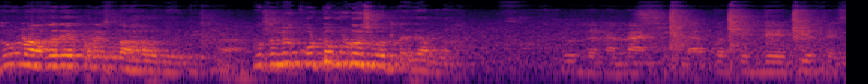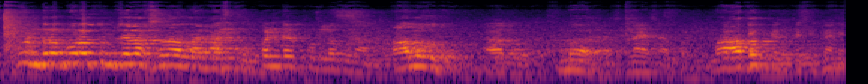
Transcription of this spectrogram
दोन हजार एकोणीसला हरवले होते. मग तुम्ही कुठं कुठं शोधलं त्यांना? नाशिकला तीर्थस्थळ. पंढरपुरात तुमच्या लक्षात आला का? पण पंढरपूरला पण आलो. आलो होतो. आलो होतो. बरं. नाही मग आता प्रत्येक ठिकाणी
